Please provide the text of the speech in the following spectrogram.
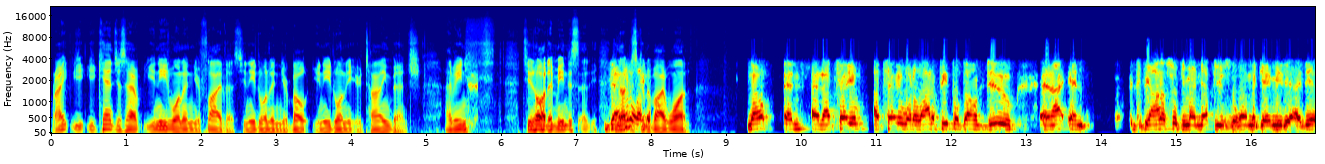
right? You, you can't just have, you need one in your fly vest, you need one in your boat, you need one at your tying bench. I mean, do you know what I mean? Uh, You're not just going to buy one. No, and and I'll tell you, I'll tell you what a lot of people don't do, and I and to be honest with you, my nephew's the one that gave me the idea.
